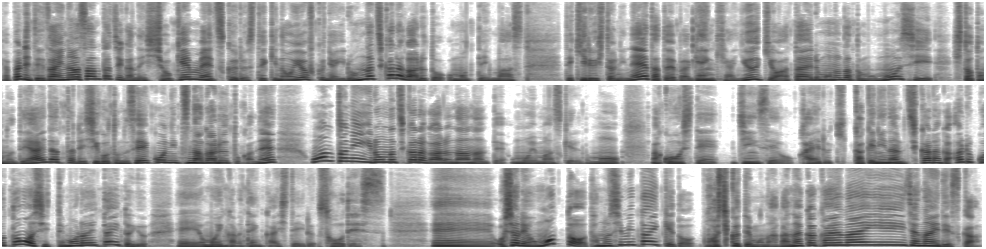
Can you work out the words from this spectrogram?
やっぱりデザイナーさんたちがね一生懸命作る素敵なお洋服にはいろんな力があると思っています。できる人にね例えば元気や勇気を与えるものだとも思うし人との出会いだったり仕事の成功につながるとかね本当にいろんな力があるななんて思いますけれども、まあ、こうして人生を変えるきっかけになる力があることを知ってもらい。たいという、えー、思いから展開しているそうです。えー、おしゃれをもっと楽しみたいけど欲しくてもなかなか買えないじゃないですか。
